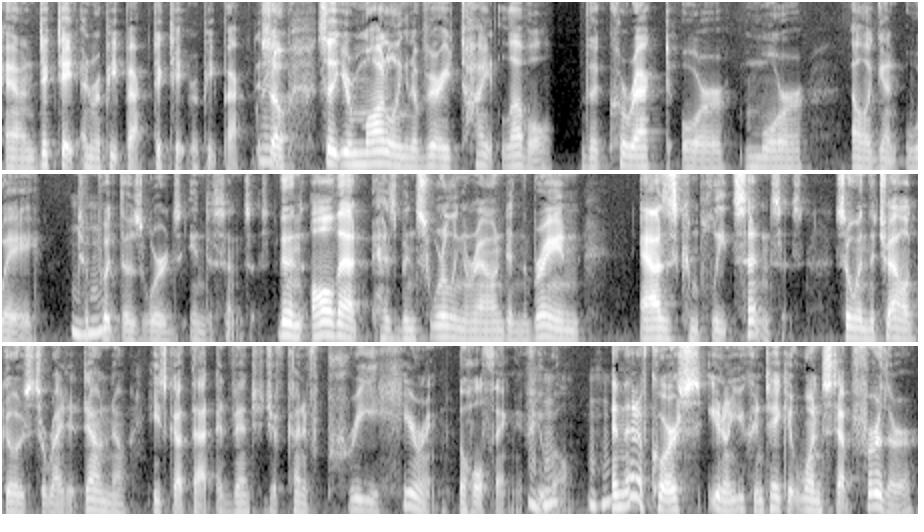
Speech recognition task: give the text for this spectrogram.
And dictate and repeat back, dictate, repeat back. So, so that you're modeling at a very tight level the correct or more elegant way to mm-hmm. put those words into sentences. Then all that has been swirling around in the brain as complete sentences. So when the child goes to write it down now, he's got that advantage of kind of pre hearing the whole thing, if you mm-hmm. will. Mm-hmm. And then, of course, you know, you can take it one step further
